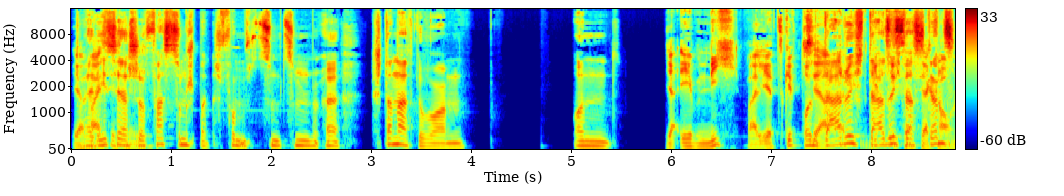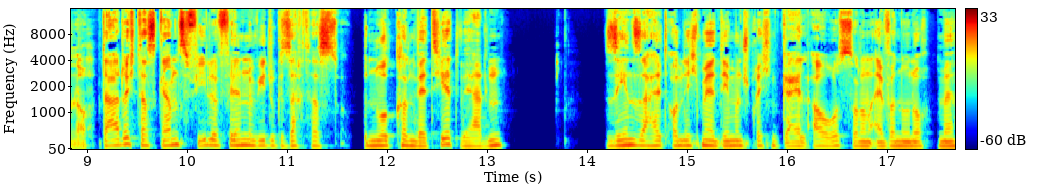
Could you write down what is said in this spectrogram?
Ja, Weil die ist ja nicht. schon fast zum, vom, zum, zum äh, Standard geworden. Und, Ja, eben nicht, weil jetzt gibt's und ja dadurch, dadurch, es dass ja ganz, dadurch, dass ganz viele Filme, wie du gesagt hast, nur konvertiert werden, sehen sie halt auch nicht mehr dementsprechend geil aus, sondern einfach nur noch meh.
